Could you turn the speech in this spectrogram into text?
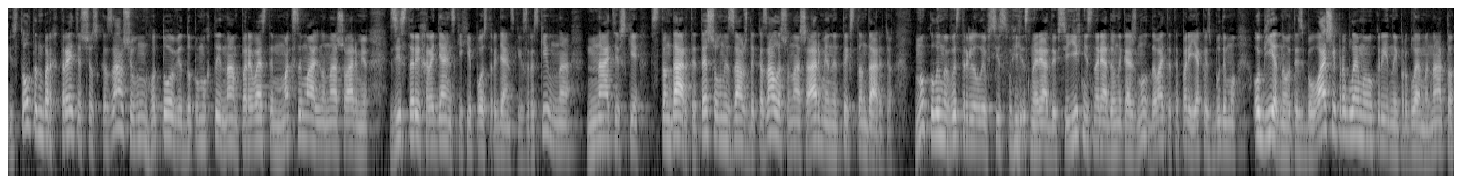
І Столтенберг третє, що сказав, що вони готові допомогти нам перевести максимально нашу армію зі старих радянських і пострадянських зразків на натівські стандарти. Те, що вони завжди казали, що наша армія не тих стандартів. Ну, коли ми вистрілили всі свої снаряди, всі їхні снаряди, вони кажуть, ну давайте тепер якось будемо об'єднуватись, бо ваші проблеми України і проблеми НАТО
